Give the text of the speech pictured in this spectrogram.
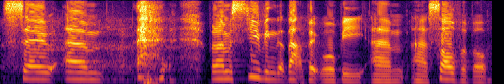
So, um, but I'm assuming that that bit will be um, uh, solvable.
